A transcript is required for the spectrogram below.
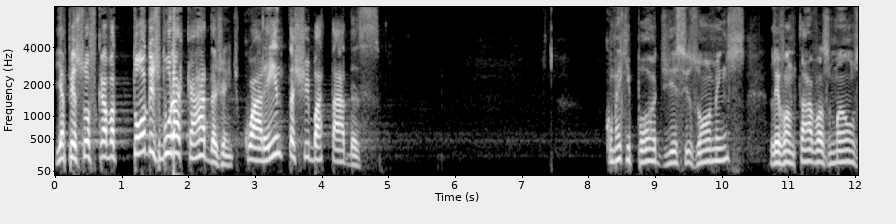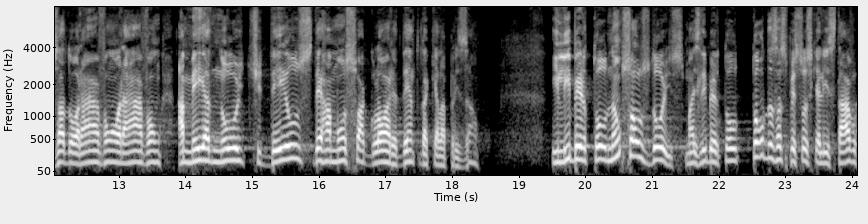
E a pessoa ficava toda esburacada, gente. 40 chibatadas. Como é que pode esses homens levantavam as mãos, adoravam, oravam. À meia-noite, Deus derramou sua glória dentro daquela prisão. E libertou não só os dois, mas libertou todas as pessoas que ali estavam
